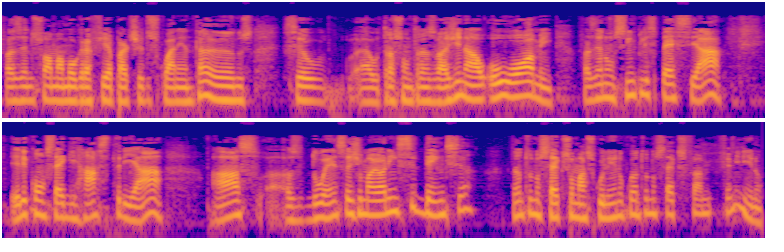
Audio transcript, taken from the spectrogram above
fazendo sua mamografia a partir dos 40 anos, seu ah, ultrassom transvaginal, ou o homem fazendo um simples PSA, ele consegue rastrear as, as doenças de maior incidência tanto no sexo masculino quanto no sexo feminino.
